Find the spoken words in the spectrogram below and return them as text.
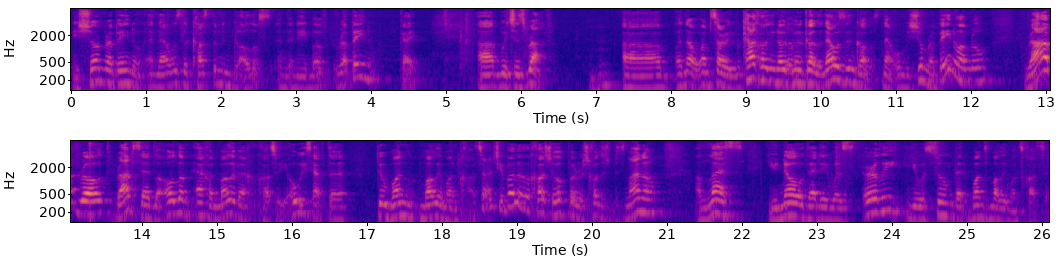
mishum Rabbeinu, and that was the custom in Golos in the name of Rabbeinu, okay, um, which is Rav. Mhm. Um, uh, no, I'm sorry. V'kacha yinoykim begoyla. That was in Golos. Now, mishum Rabbeinu amru. Rav wrote. Rav said la'olam echad. You always have to do one mali one chaser. Unless you know that it was early, you assume that one's mali, one's chaser.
